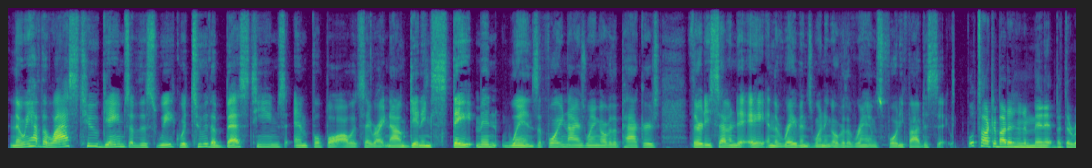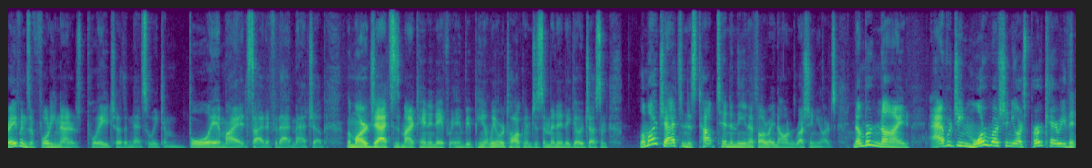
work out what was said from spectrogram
And then we have the last two games of this week with two of the best teams in football, I would say right now, getting statement wins. The 49ers winning over the Packers 37 to 8 and the Ravens winning over the Rams 45 to 6. We'll talk about it in a minute, but the Ravens and 49ers play each other next week, and boy, am I excited for that matchup. Lamar Jackson is my candidate for MVP, and we were talking just a minute ago, Justin lesson. Lamar Jackson is top 10 in the NFL right now in rushing yards. Number 9, averaging more rushing yards per carry than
